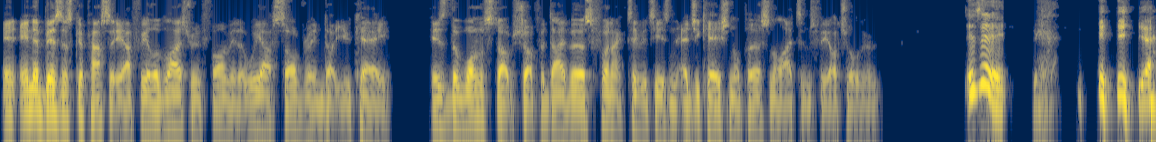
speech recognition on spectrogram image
in, in, a business capacity, I feel obliged to inform you that we are sovereign.uk is the one-stop shop for diverse fun activities and educational personal items for your children. Is it? yeah.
